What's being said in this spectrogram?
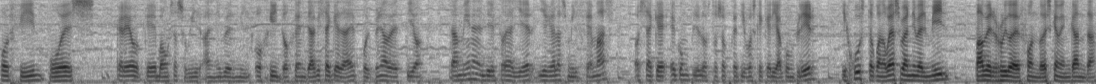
por fin, pues creo que vamos a subir al nivel 1000. Ojito, gente, aquí se queda, ¿eh? Por primera vez, tío. También en el directo de ayer llegué a las 1000 gemas. O sea que he cumplido los dos objetivos que quería cumplir. Y justo cuando voy a subir al nivel 1000 va a haber ruido de fondo. Es que me encanta.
